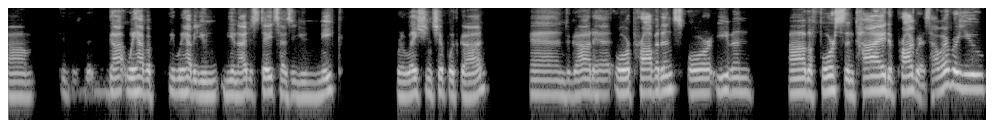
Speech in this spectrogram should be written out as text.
Um, God, we have a we have a the United States has a unique relationship with God, and God had, or providence, or even uh, the force and tide of progress. However you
